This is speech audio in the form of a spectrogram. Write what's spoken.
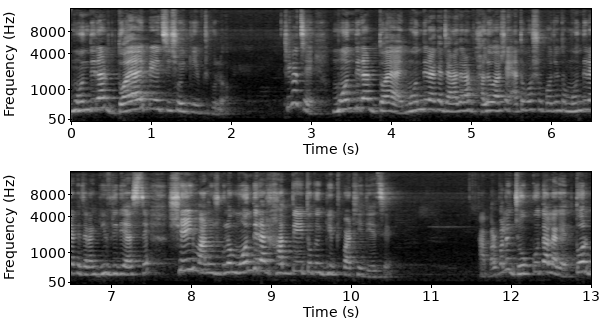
মন্দিরার দয়ায় পেয়েছিস ওই গিফটগুলো ঠিক আছে? মন্দিরার দয়ায়, মন্দিরাকে যারা যারা ভালোবাসে, এত বছর পর্যন্ত মন্দিরাকে যারা গিফট দিয়ে আসছে, সেই মানুষগুলো মন্দিরার হাত দিয়েই তোকে গিফট পাঠিয়ে দিয়েছে। আবার বলে যোগ্যতা লাগে। তোর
